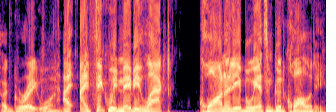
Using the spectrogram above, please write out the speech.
A great one. I, I think we maybe lacked quantity, but we had some good quality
